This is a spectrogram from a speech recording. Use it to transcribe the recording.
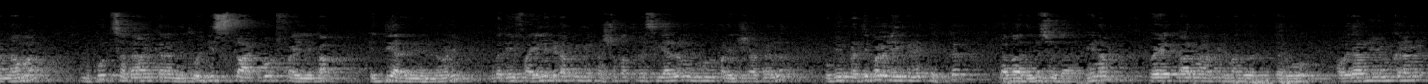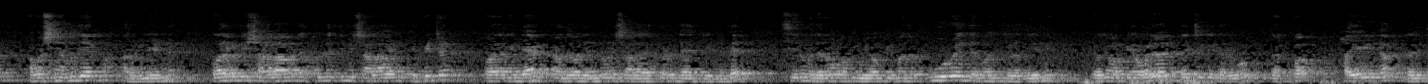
නම මුකුත් සදාන් කරන්න නැතුව ඩිස් කාඩ්බෝඩ් ෆයිල් එකක් එද්දි අරගෙන යන්න ඕනේ. මොකද මේ ෆයිල් එකට අපි මේ ප්‍රශ්න පත්‍ර සියල්ලම ගුරු පරීක්ෂා කරලා ඔබේ ප්‍රතිඵල ලේඛනයත් එක්ක ලබා දෙන්න සූදානම්. එහෙනම් ඔය කාරණා පිළිබඳව දරුවෝ අවධානය යොමු කරන්න අවශ්‍ය හැම දෙයක්ම අරගෙන එන්න. ඔයාලගේ මේ ශාලාවට ඇතුළත මේ ශාලාවෙන් එපිට ඔයාලගේ බෑග් අඳවල එන්න ඕනේ ශාලාව ඇතුළට බෑග් ගන්න බෑ. සියලුම දරුවෝ අපි මේවා පිළිබඳව పూర్වෙන් දැනුවත් කරලා තියෙන්නේ. ඒ වගේම අපි අවලවල් බැච් එකේ දරුවෝ දක්වා 6 ඉඳන් ගණිත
